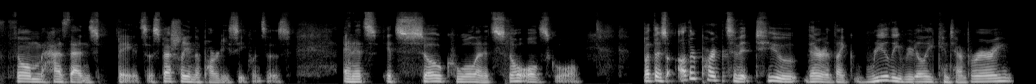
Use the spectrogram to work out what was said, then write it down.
film has that in spades especially in the party sequences. And it's it's so cool and it's so old school. But there's other parts of it too that are like really really contemporary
